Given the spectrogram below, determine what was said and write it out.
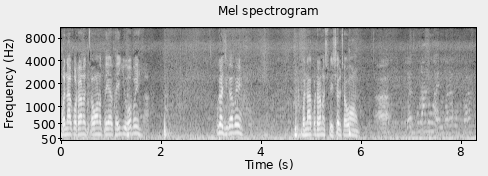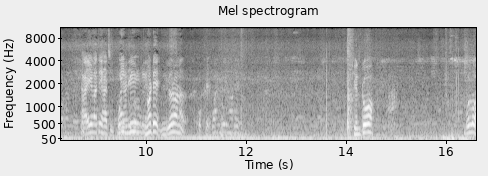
બનાકોઠાનું ચવાણું તૈયાર થઈ ગયું હો ભાઈ. પગા જીગા ભાઈ બનાકોઠાનું સ્પેશિયલ ચવાણું. હા એ વાત સાચી. Point be noted your honour okay Chinto? બોલો.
